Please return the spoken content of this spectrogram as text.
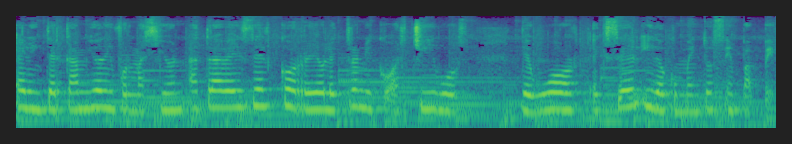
el intercambio de información a través del correo electrónico, archivos de Word, Excel y documentos en papel.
